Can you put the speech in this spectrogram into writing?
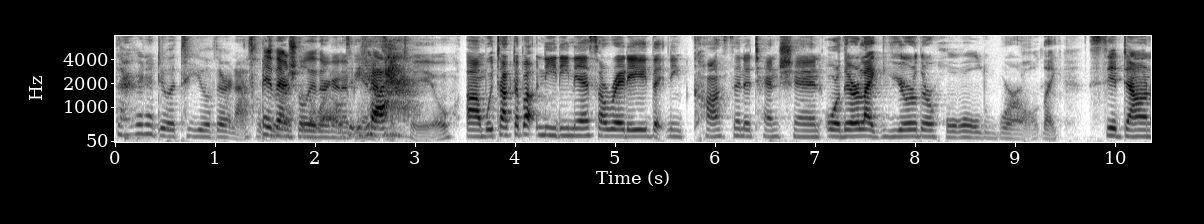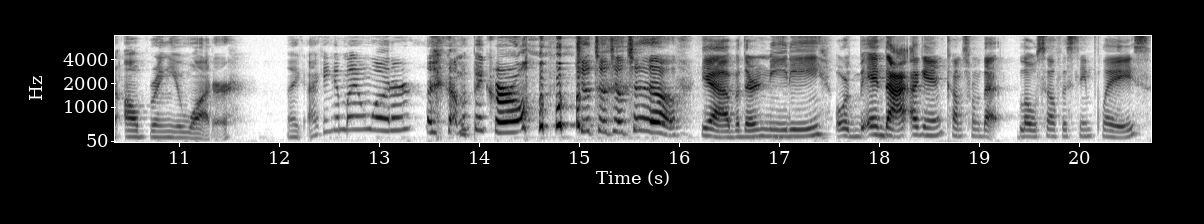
They're gonna do it to you if they're an asshole. Eventually, to the they're rest gonna be world. asshole to you. Um, we talked about neediness already. That need constant attention, or they're like you're their whole world. Like sit down, I'll bring you water. Like I can get my own water. I'm a big girl. chill, chill, chill, chill. yeah, but they're needy, or and that again comes from that low self esteem place.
